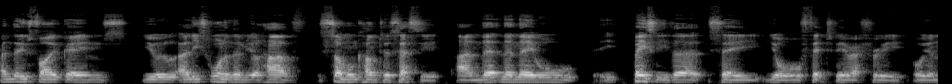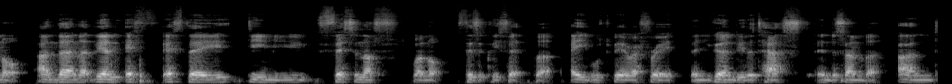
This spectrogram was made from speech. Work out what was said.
and those five games you'll at least one of them you'll have someone come to assess you, and then, then they will basically the say you're fit to be a referee or you're not, and then at the end if if they deem you fit enough well, not physically fit, but able to be a referee, then you go and do the test in December. And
